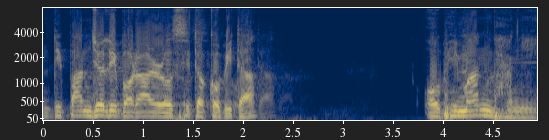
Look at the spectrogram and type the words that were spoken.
দীপাঞ্জলি বৰাৰ ৰচিত কবিতা, অভিমান ভাঙি।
